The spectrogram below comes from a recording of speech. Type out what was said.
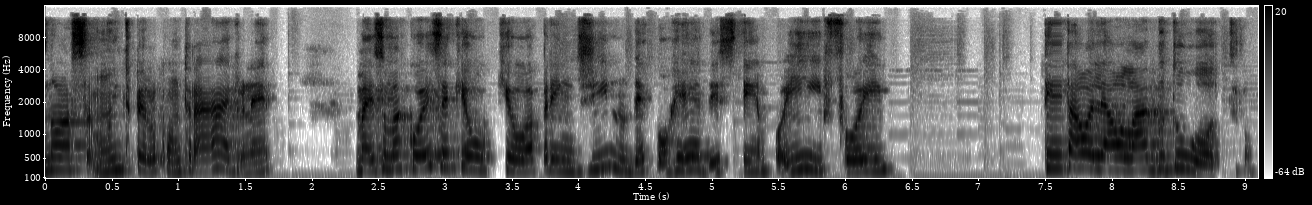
nossa, muito pelo contrário, né? Mas uma coisa que eu, que eu aprendi no decorrer desse tempo aí foi tentar olhar o lado do outro.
